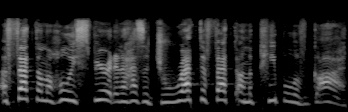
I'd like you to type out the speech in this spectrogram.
effect on the holy spirit and it has a direct effect on the people of god.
